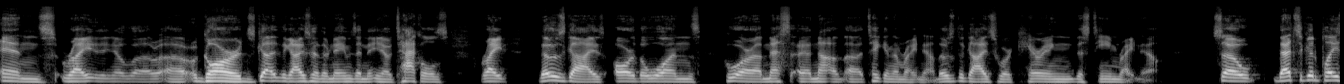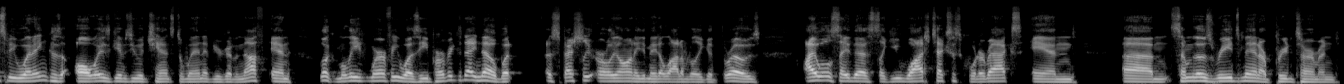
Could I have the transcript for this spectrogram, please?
ends, right? You know, uh, uh, guards, the guys who have their names and you know tackles, right? Those guys are the ones who are a mess, uh, not uh, taking them right now. Those are the guys who are carrying this team right now. So that's a good place to be winning because it always gives you a chance to win if you're good enough. And look, Maalik Murphy, was he perfect today? No, but especially early on, he made a lot of really good throws. I will say this like you watch Texas quarterbacks and um, some of those reads, man, are predetermined.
